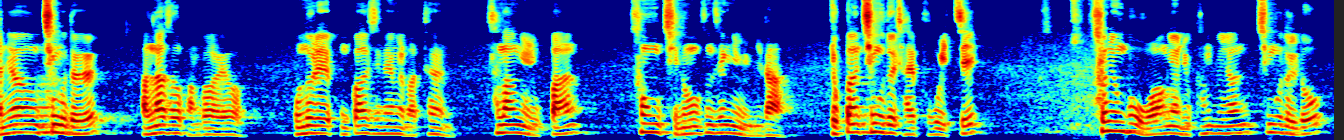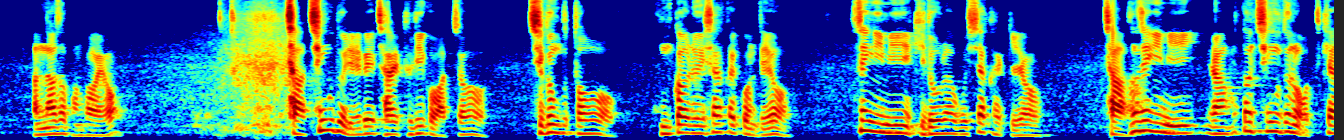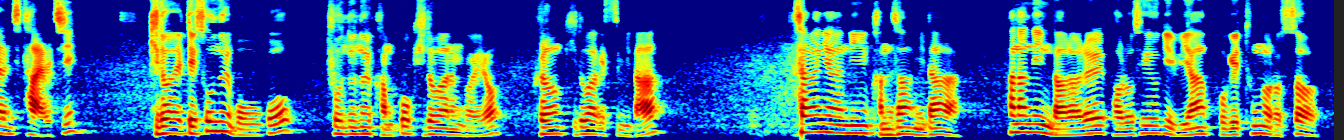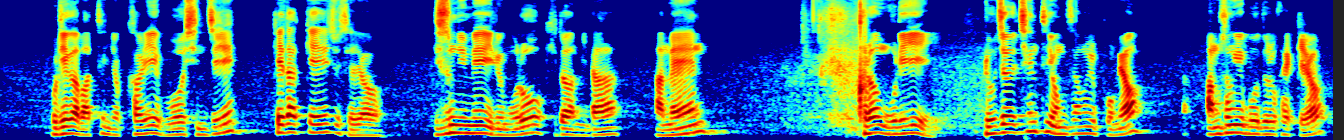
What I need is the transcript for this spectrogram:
안녕 친구들 만나서 반가워요. 오늘의 본과 진행을 맡은 3학년 6반 송진호 선생님입니다. 6반 친구들 잘 보고 있지? 소년부 5학년 6학년 친구들도 만나서 반가워요. 자 친구들 예배 잘 드리고 왔죠? 지금부터 공과를 시작할 건데요. 선생님이 기도를 하고 시작할게요. 자 선생님이랑 했던 친구들은 어떻게 하는지 다 알지? 기도할 때 손을 모으고 두 눈을 감고 기도하는 거예요. 그럼 기도하겠습니다. 사랑의 하나님 감사합니다. 하나님 나라를 바로 세우기 위한 복의 통로로서 우리가 맡은 역할이 무엇인지 깨닫게 해주세요. 예수님의 이름으로 기도합니다. 아멘. 그럼 우리 요절 챈트 영상을 보며 암송해 보도록 할게요.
